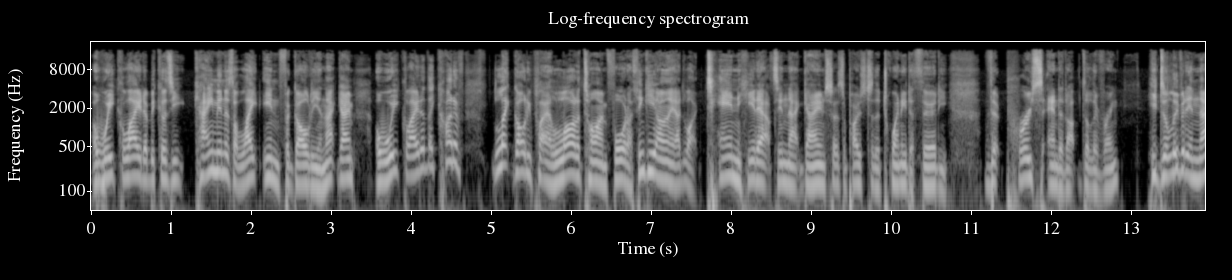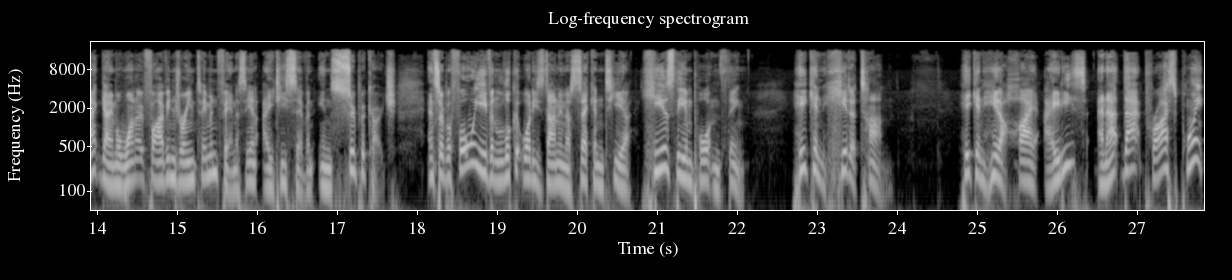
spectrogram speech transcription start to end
A week later, because he came in as a late in for Goldie in that game, a week later, they kind of let Goldie play a lot of time forward. I think he only had like 10 hitouts in that game, so as opposed to the 20 to 30 that Preuss ended up delivering. He delivered in that game a 105 in Dream Team and Fantasy and 87 in Supercoach. And so before we even look at what he's done in a second tier, here's the important thing. He can hit a ton. He can hit a high 80s, and at that price point,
